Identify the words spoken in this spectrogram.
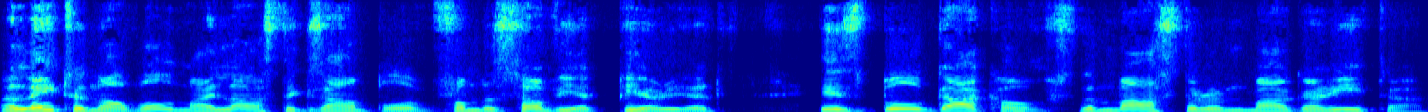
A later novel, my last example from the Soviet period, is Bulgakov's The Master and Margarita,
